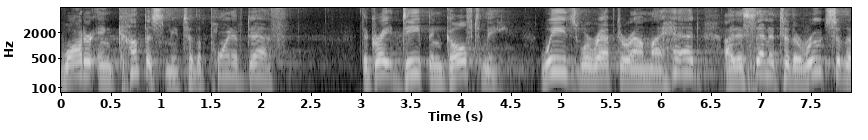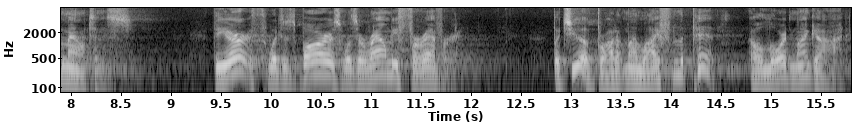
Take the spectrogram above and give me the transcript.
Water encompassed me to the point of death. The great deep engulfed me. Weeds were wrapped around my head. I descended to the roots of the mountains. The earth with its bars was around me forever. But you have brought up my life from the pit, O Lord my God.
